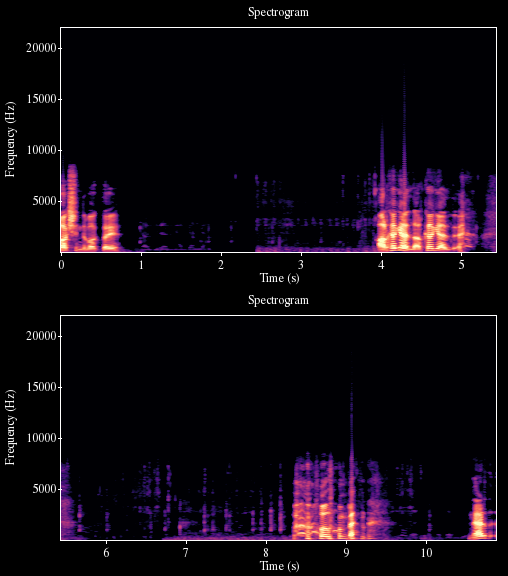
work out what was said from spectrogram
Bak şimdi bak dayı. Gel girelim gel gel gel. Arka geldi arka geldi. Oğlum ben nerede?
